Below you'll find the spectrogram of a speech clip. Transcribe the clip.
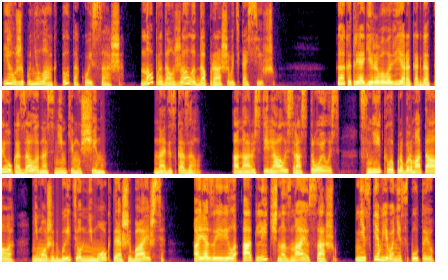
Я уже поняла, кто такой Саша, но продолжала допрашивать кассиршу. «Как отреагировала Вера, когда ты указала на снимки мужчину?» Надя сказала. Она растерялась, расстроилась, сникла, пробормотала. «Не может быть, он не мог, ты ошибаешься». А я заявила, отлично знаю Сашу, ни с кем его не спутаю.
